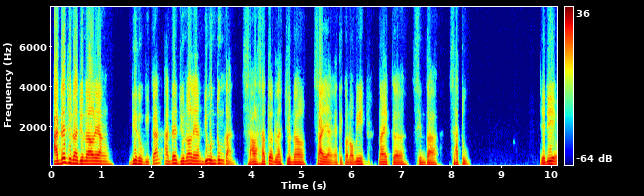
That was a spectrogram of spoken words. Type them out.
Ada jurnal-jurnal yang dirugikan, ada jurnal yang diuntungkan. Salah satu adalah jurnal saya yang ekonomi naik ke Sinta 1. Jadi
